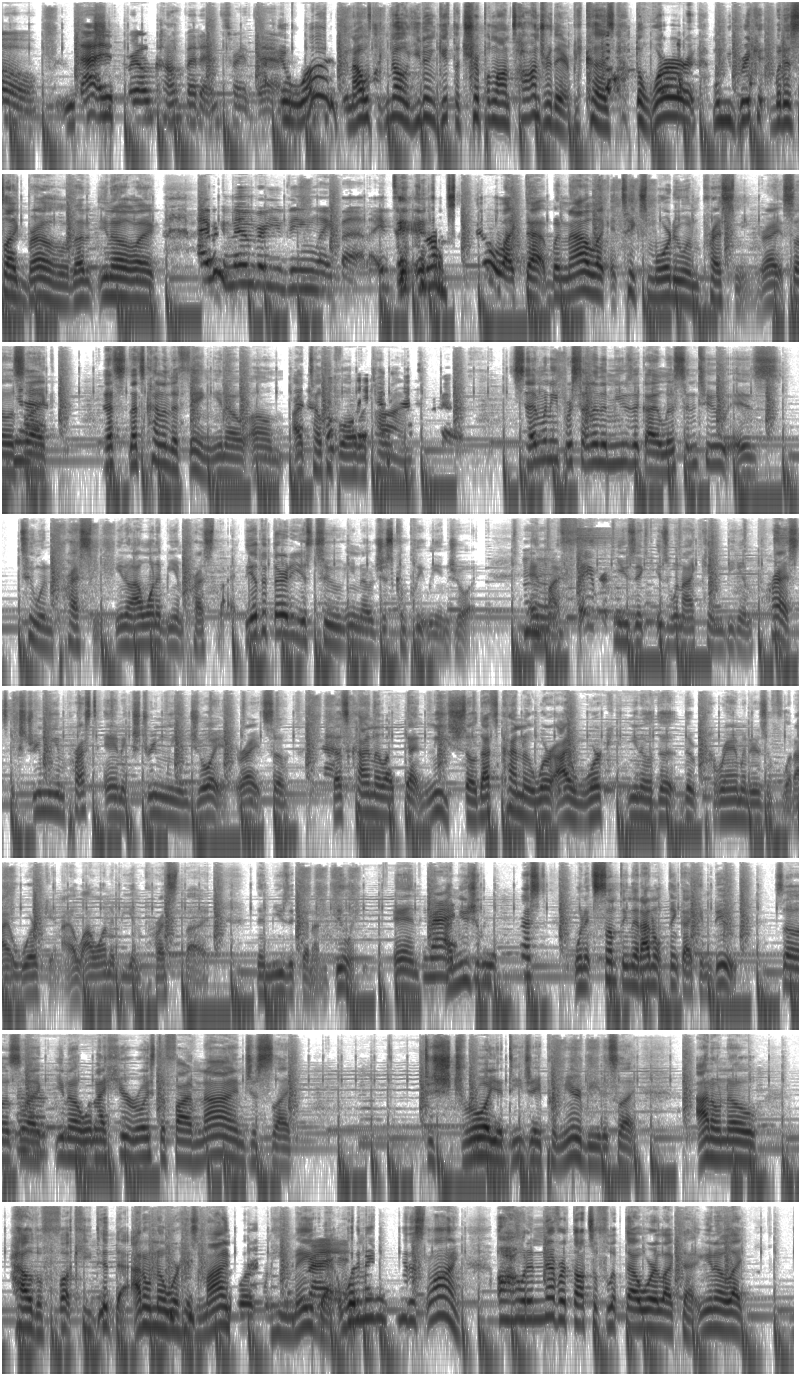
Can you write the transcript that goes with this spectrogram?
oh, that is real confidence right there. It was, and I was like, no, you didn't get the triple entendre there because the word when you break it, but it's like, bro, that you know, like, I remember you being like that. I do. and I'm still like that, but now like it takes more to impress me, right? So it's Yeah. like, that's that's kind of the thing, you know. Um, I tell people all the time, seventy percent of the music I listen to is to impress me. You know, I want to be impressed by it. The other thirty is to you know just completely enjoy. And Mhm. my favorite music is when I can be impressed, extremely impressed, and extremely enjoy it, right? So that's kind of like that niche. So that's kind of where I work, you know, the the parameters of what I work in. I, I want to be impressed by the music that I'm doing. And Right. I'm usually impressed when it's something that I don't think I can do. So it's Uh-huh. like, you know, when I hear Royce the Five Nine just like destroy a DJ Premier beat, it's like, I don't know how the fuck he did that. I don't know where his mind was when he made that. Right. What made him do this line? Oh, I would have never thought to flip that word like that. You know, like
